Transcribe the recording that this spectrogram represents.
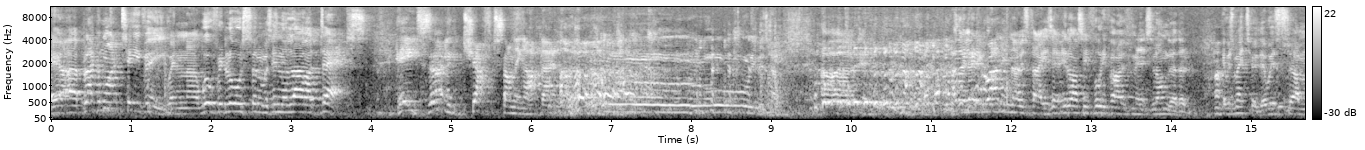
uh, black and white TV, when uh, Wilfrid Lawson was in the Lower Depths. He certainly chuffed something up that night. uh, and they let it run in those days. It lasted 45 minutes longer than it was meant to. There was, um,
